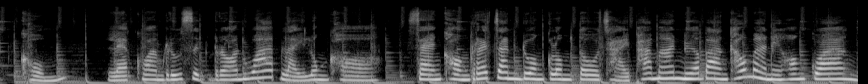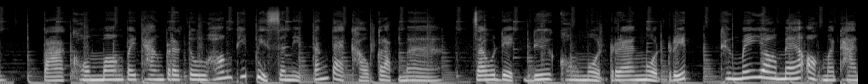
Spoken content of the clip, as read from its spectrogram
สขม และความรู้สึกร้อนวาบไหลลงคอ แสงของพระจันทร์ดวงกลมโตฉายผ้าม่านเนื้อบางเข้ามาในห้องกว้าง ตาคมมองไปทางประตูห้องที่ปิดสนิทตั้งแต่เขากลับมา เจ้าเด็กดื้อคงหมดแรงหมดฤทธิ์ถึงไม่ยอมแม้ออกมาทาน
